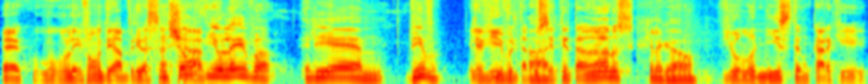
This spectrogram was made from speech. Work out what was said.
É, o Leivão de- abriu essa Então, chave. e o Leiva, ele é vivo? Ele é vivo, ele tá com Ah, 70 anos, Que legal. violonista, um cara que.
